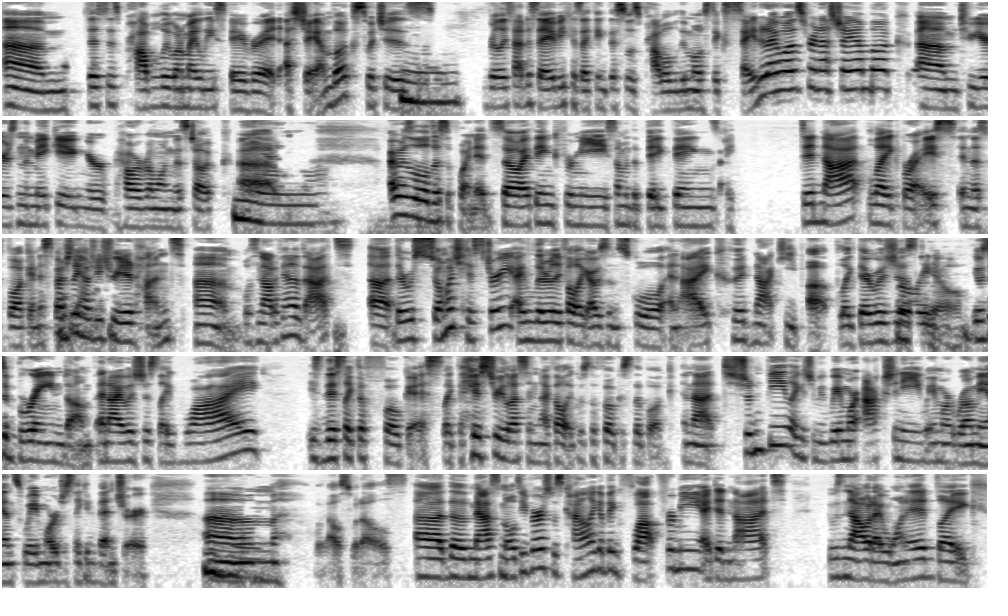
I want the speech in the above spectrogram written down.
Um, this is probably one of my least favorite SJM books, which is Mm, really sad to say because I think this was probably the most excited I was for an SJM book. Um, two years in the making, or however long this took. yeah. Um, I was a little disappointed. So I think for me, some of the big things I did not like Bryce in this book, and especially how she treated Hunt. Um, was not a fan of that. Uh, there was so much history. I literally felt like I was in school, and I could not keep up. Like there was just it was a brain dump, and I was just like, why? Is this like the focus? Like the history lesson, I felt like was the focus of the book, and that shouldn't be. Like it should be way more actiony, way more romance, way more just like adventure. Mhm. Um, what else? What else? Uh, the Maas multiverse was kind of like a big flop for me. I did not. It was not what I wanted. Like,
